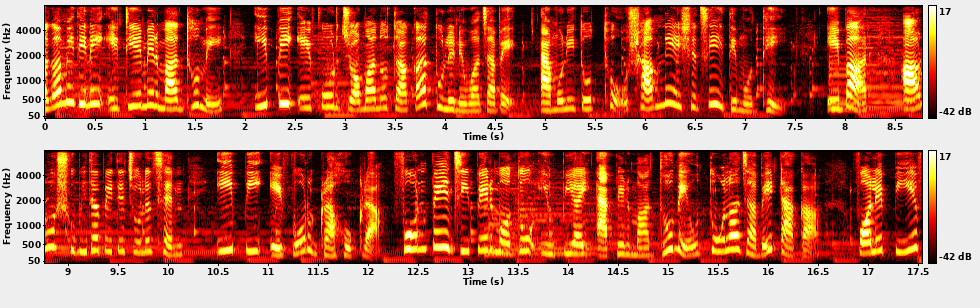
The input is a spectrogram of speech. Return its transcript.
আগামী দিনে এটিএম এর মাধ্যমে ইপিএফওর জমানো টাকা তুলে নেওয়া যাবে। এমনই তথ্য সামনে এসেছে ইতিমধ্যেই। এবার আরও সুবিধা পেতে চলেছেন ইপিএফওর গ্রাহকরা। ফোনপে, জিপের মতো ইউপিআই অ্যাপের মাধ্যমেও তোলা যাবে টাকা। ফলে পিএফ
